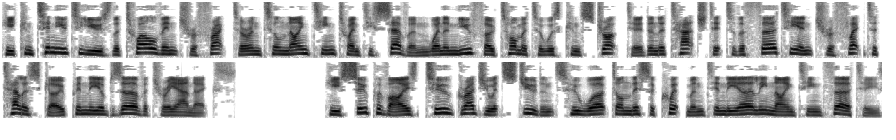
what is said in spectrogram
He continued to use the 12-inch refractor until 1927 when a new photometer was constructed and attached it to the 30-inch reflector telescope in the observatory annex. He supervised two graduate students who worked on this equipment in the early 1930s.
